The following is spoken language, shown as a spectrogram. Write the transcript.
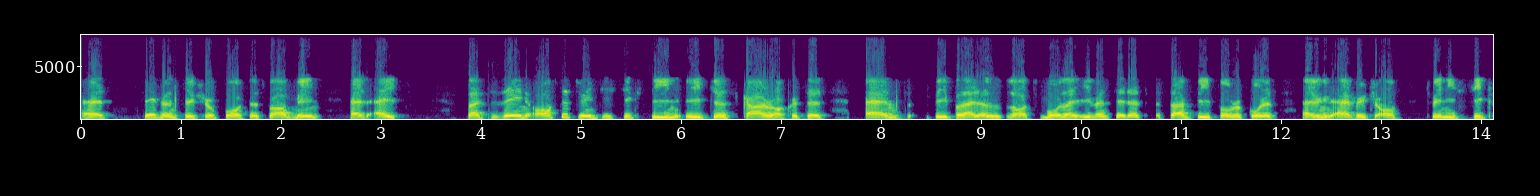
had seven sexual partners while men had eight. But then after 2016, it just skyrocketed and people had a lot more. They even said that some people recorded having an average of 26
